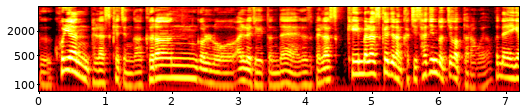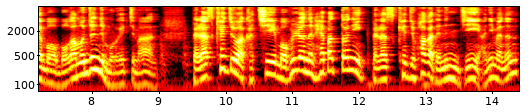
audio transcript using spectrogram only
그 코리안 벨라스케즈인가 그런 걸로 알려져 있던데 그래서 벨라스 케인 벨라스케즈랑 같이 사진도 찍었더라고요. 근데 이게 뭐 뭐가 먼저인지 모르겠지만 벨라스케즈와 같이 뭐 훈련을 해봤더니 벨라스케즈화가 되는지 아니면은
